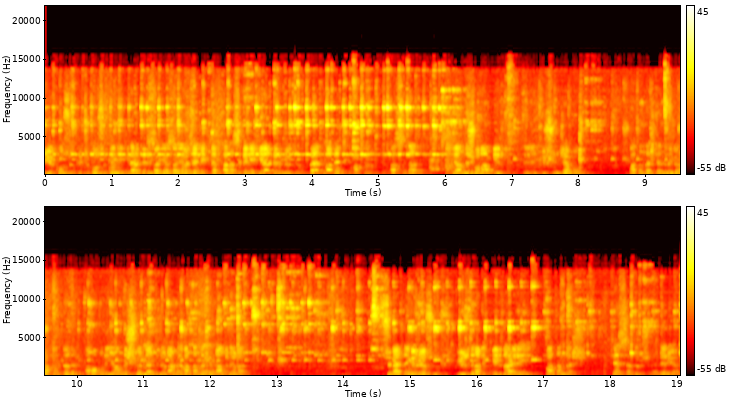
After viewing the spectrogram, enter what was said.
Büyük olsun küçük olsun beni ilgilendirmiyor. Sayı- sayı- Özellikle parası beni ilgilendirmiyor diyor. Ben adet bakıyorum diyor. Aslında yanlış olan bir e, düşünce bu. Vatandaş kendine göre haklıdır ama bunu yanlış yönlendiriyorlar ve vatandaşı kandırıyorlar. Sümer'de görüyorsunuz. 100 liralık bir daireyi vatandaş kentsel dönüşüme veriyor.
